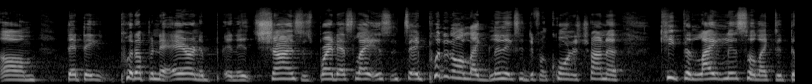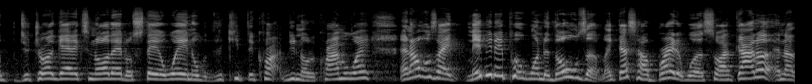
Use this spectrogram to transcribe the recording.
um that they put up in the air and it, and it shines as bright as light. It's, they put it on like Lenox in different corners, trying to keep the light lit so like the, the, the drug addicts and all that will stay away and to keep the crime you know the crime away. And i was like maybe they put one of those up. Like that's how bright it was. So i got up and I,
